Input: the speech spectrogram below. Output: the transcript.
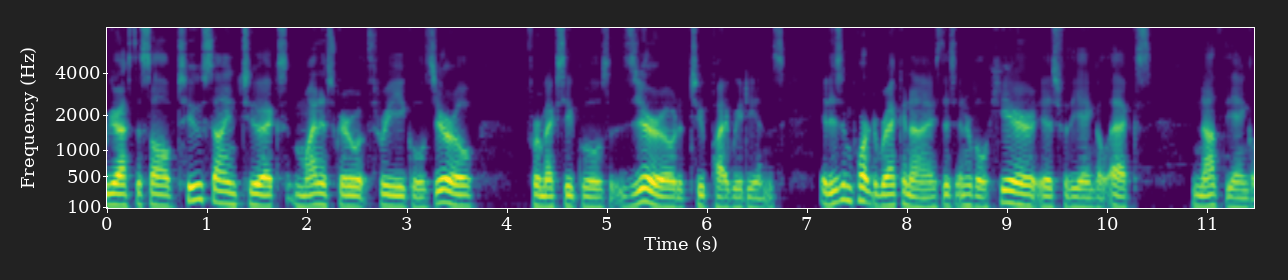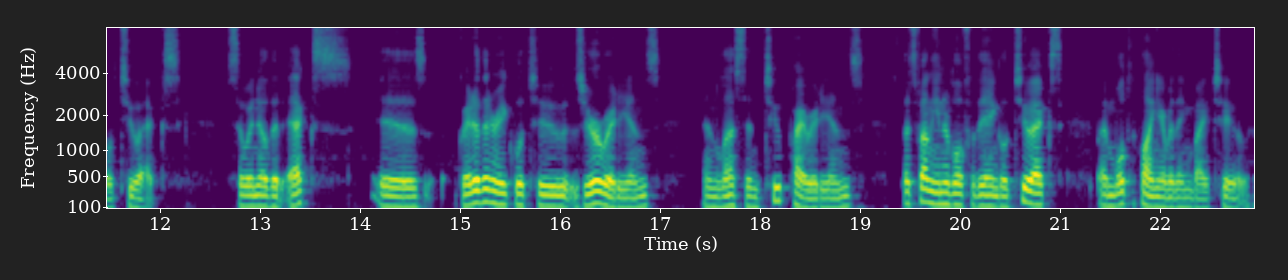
we are asked to solve 2 sine 2x minus square root 3 equals 0 from x equals 0 to 2 pi radians. It is important to recognize this interval here is for the angle x, not the angle 2x. So we know that x is greater than or equal to 0 radians and less than 2 pi radians. Let's find the interval for the angle 2x by multiplying everything by 2.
